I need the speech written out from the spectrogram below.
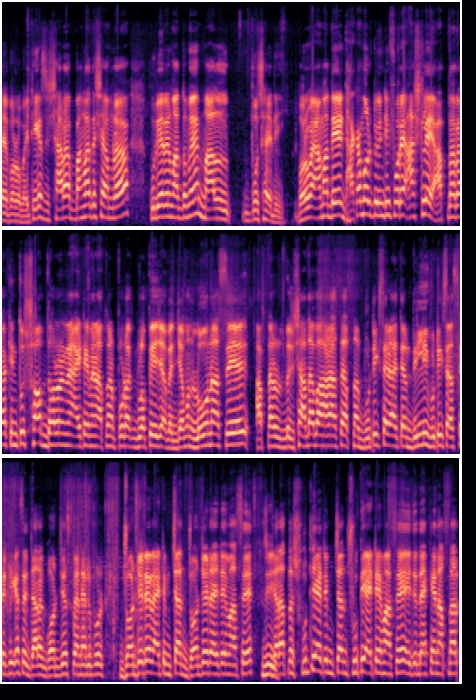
যায় বড় ভাই ঠিক আছে? সারা বাংলাদেশে আমরা কুরিয়ারের মাধ্যমে মাল পৌঁছায় দিই। বড় ভাই আমাদের ঢাকা মল টোয়েন্টি ফোরে আসলে আপনারা কিন্তু সব ধরনের আইটেমের আপনার প্রোডাক্টগুলো পেয়ে যাবেন। যেমন লোন আছে আপনার সাদা বাহার আছে আপনার বুটিক্সের আইটেম দিল্লি বুটিক্স আছে ঠিক আছে? যারা গর্জিয়াস প্যানেলের উপর জর্জেটের আইটেম চান জর্জেট আইটেম আছে। যারা আপনার সুতি আইটেম চান সুতি আইটেম আছে। এই যে দেখেন আপনার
